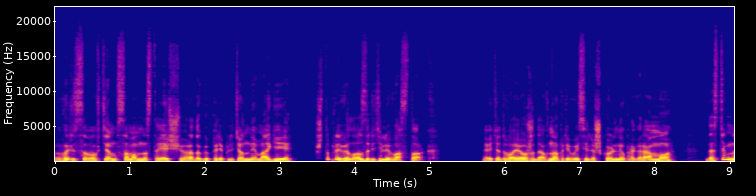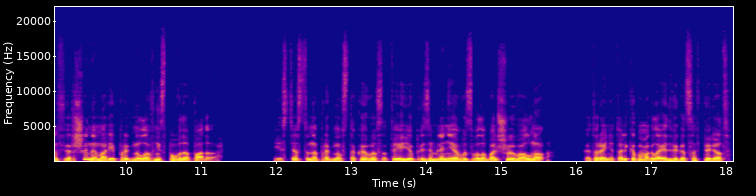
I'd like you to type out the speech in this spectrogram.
вырисовав тем самым настоящую радугу переплетенной магии, что привело зрителей в восторг. Эти двое уже давно превысили школьную программу. Достигнув вершины, Мари прыгнула вниз по водопаду. Естественно, прыгнув с такой высоты, её приземление вызвало большую волну, которая не только помогла ей двигаться вперёд,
